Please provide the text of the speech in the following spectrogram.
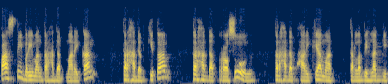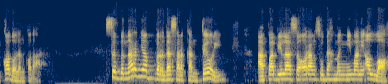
pasti beriman terhadap malaikat, terhadap kitab, terhadap Rasul, terhadap hari kiamat, terlebih lagi kodo dan kodar. Sebenarnya berdasarkan teori, apabila seorang sudah mengimani Allah,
